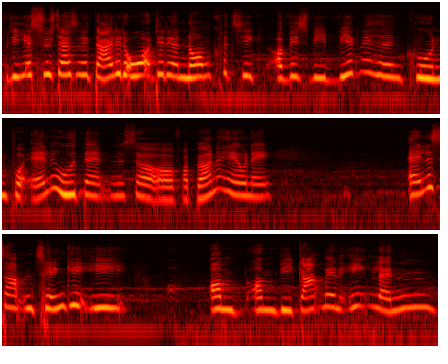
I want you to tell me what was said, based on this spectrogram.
Fordi jeg synes, det er sådan et dejligt ord, det der normkritik. Og hvis vi i virkeligheden kunne på alle uddannelser og fra børnehaven af, alle sammen tænke i, om, om vi er i gang med en eller anden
